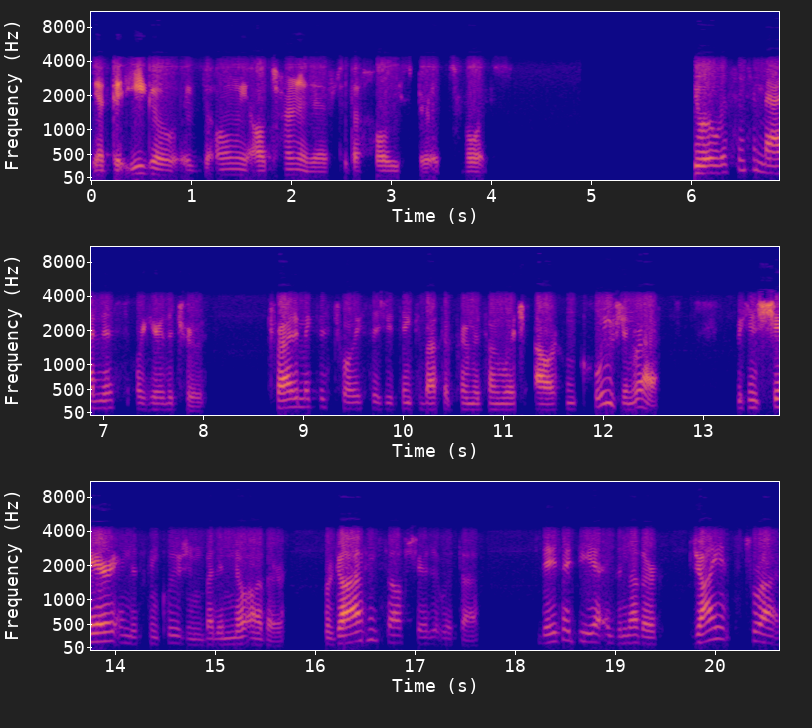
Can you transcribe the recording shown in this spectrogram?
Yet the ego is the only alternative to the Holy Spirit's voice. You will listen to madness or hear the truth. Try to make this choice as you think about the premise on which our conclusion rests. We can share in this conclusion, but in no other, for God Himself shares it with us Today's idea is another giant stride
